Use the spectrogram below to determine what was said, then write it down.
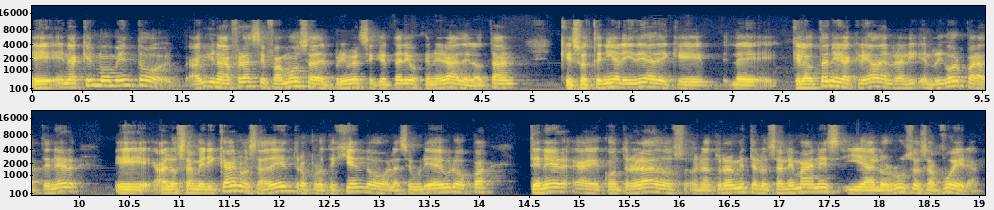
Eh, en aquel momento había una frase famosa del primer secretario general de la OTAN que sostenía la idea de que, la OTAN era creada en, rigor para tener eh, a los americanos adentro protegiendo la seguridad de Europa, tener controlados naturalmente a los alemanes y a los rusos afuera.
